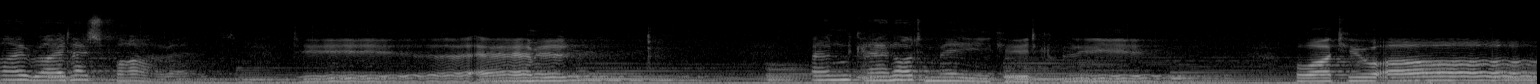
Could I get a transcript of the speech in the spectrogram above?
I write as far as dear Emily and cannot make it clear what you are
